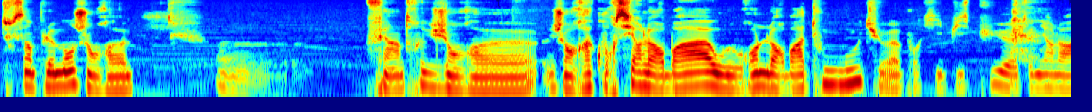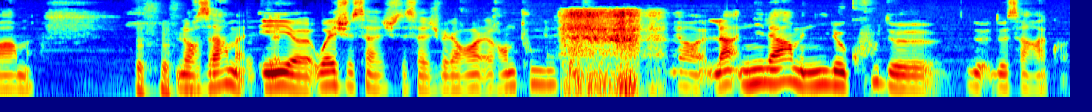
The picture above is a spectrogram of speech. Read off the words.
tout simplement, genre, faire un truc genre, euh, genre raccourcir leurs bras ou rendre leurs bras tout mous, tu vois, pour qu'ils puissent plus euh, tenir leurs armes, leurs armes. Et euh, ouais, je fais ça, je fais ça. Je vais leur rendre tout mou. là, ni l'arme ni le cou de, de, de Sarah, quoi.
